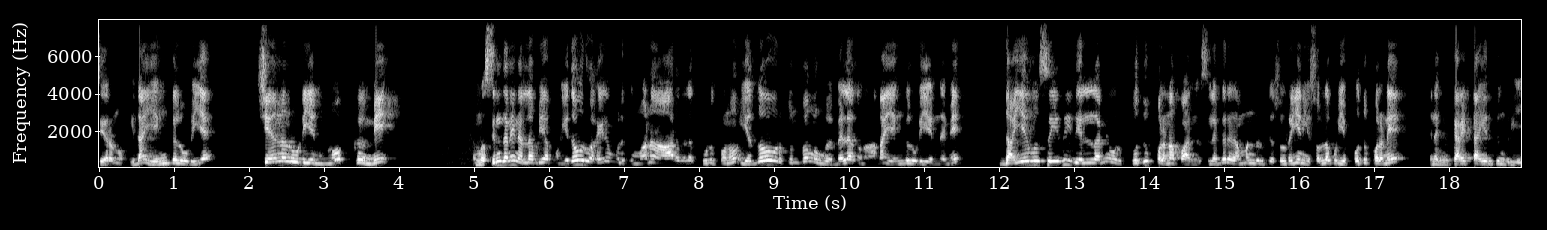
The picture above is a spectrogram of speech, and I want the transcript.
சேரணும். இதான் எங்களுடைய சேனலுடைய நோக்கமே. நம்ம சிந்தனை நல்லபடியா போகணும். ஏதோ ஒரு வகையில உங்களுக்கு மன ஆறுதலை கொடுக்கணும். ஏதோ ஒரு துன்பம் உங்களுக்கு விலகணும். அதான் எங்களுடைய எண்ணமே. தயவு செய்து இது எல்லாமே ஒரு பொது பலனா பாருங்க. சில பேர் அம்மன் சொல்றீங்க நீங்க சொல்லக்கூடிய பொது பலனே எனக்கு கரெக்டா இருக்குங்கிறீங்க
